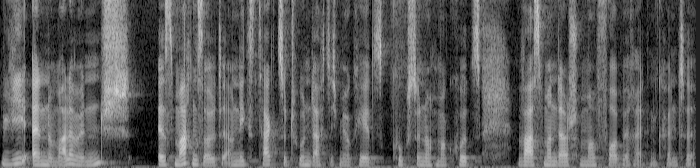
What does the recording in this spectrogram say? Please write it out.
wie ein normaler Mensch es machen sollte, am nächsten Tag zu tun, dachte ich mir, okay, jetzt guckst du noch mal kurz, was man da schon mal vorbereiten könnte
